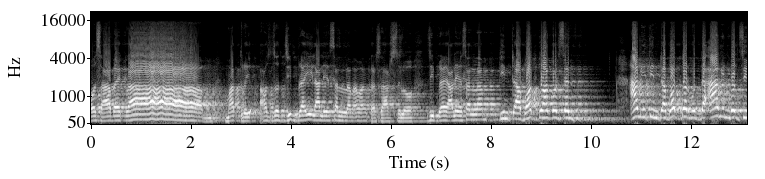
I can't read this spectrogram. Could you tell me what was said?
ও সাহাব একরাম, মাত্রই হজরত জিব্রাইল আলাইহিস সাল্লাম আমার কাছে আসছিল। জিব্রাইল আলাইহিস সাল্লাম তিনটা বদদোয়া করছেন। আমি তিনটা বদ্দর মধ্যে আমিন বলছি।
